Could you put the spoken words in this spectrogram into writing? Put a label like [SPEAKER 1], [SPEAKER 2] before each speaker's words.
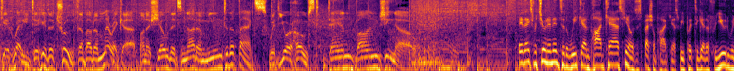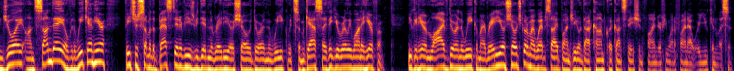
[SPEAKER 1] Get ready to hear the truth about America on a show that's not immune to the facts with your host, Dan Bongino.
[SPEAKER 2] Hey, thanks for tuning in to the weekend podcast. You know, it's a special podcast we put together for you to enjoy on Sunday over the weekend here. Features some of the best interviews we did in the radio show during the week with some guests I think you really want to hear from. You can hear them live during the week on my radio show. Just go to my website, bongino.com, click on Station Finder if you want to find out where you can listen.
